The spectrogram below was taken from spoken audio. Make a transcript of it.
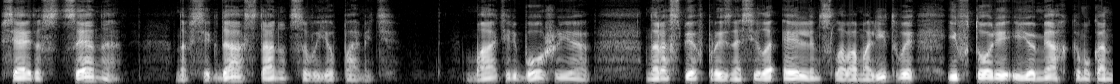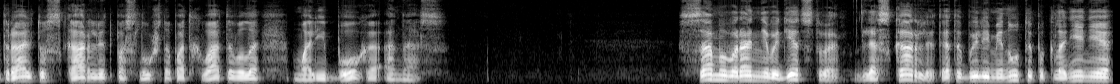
вся эта сцена навсегда останутся в ее памяти. «Матерь Божия!» Нараспев произносила Эллен слова молитвы, и в торе ее мягкому контральту Скарлетт послушно подхватывала «Моли Бога о нас». С самого раннего детства для Скарлетт это были минуты поклонения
